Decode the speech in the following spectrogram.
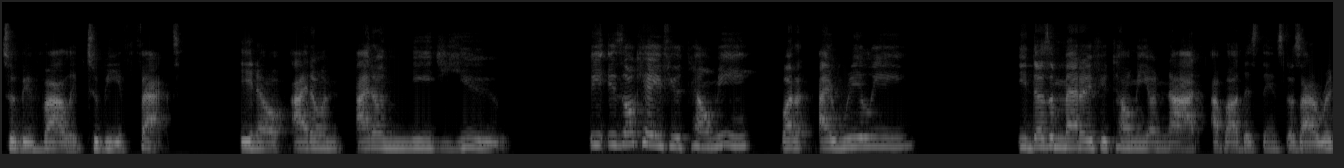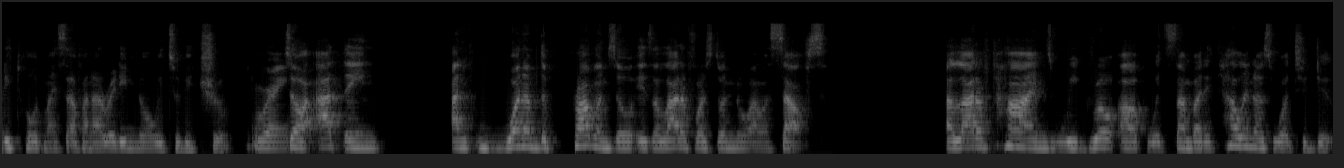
to be valid to be a fact. You know i don't i don't need you it's okay if you tell me but i really it doesn't matter if you tell me or not about these things because I already told myself and I already know it to be true. Right. So I think, and one of the problems though is a lot of us don't know ourselves. A lot of times we grow up with somebody telling us what to do.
